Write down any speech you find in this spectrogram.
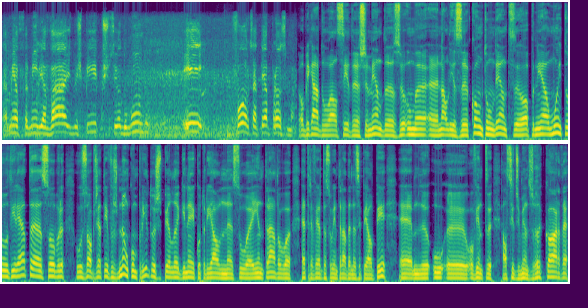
a minha família Vaz, dos Picos, Senhor do Mundo. E força, até a próxima. Obrigado, Alcides Mendes. Uma análise contundente, opinião muito direta sobre os objetivos não cumpridos pela Guiné Equatorial na sua entrada ou através da sua entrada na CPLP. Eh, O eh, ouvinte Alcides Mendes recorda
